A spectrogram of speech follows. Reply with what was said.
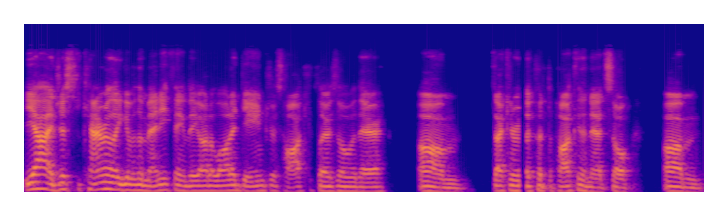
Yeah, I just can't really give them anything. They got a lot of dangerous hockey players over there um, that can really put the puck in the net. So um,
